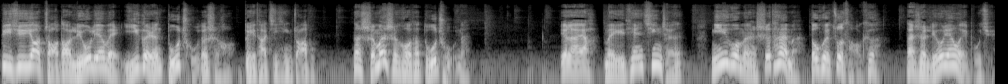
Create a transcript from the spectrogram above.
必须要找到刘连伟一个人独处的时候，对他进行抓捕。那什么时候他独处呢？原来呀，每天清晨，尼姑们、师太们都会做早课，但是刘连伟不去，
